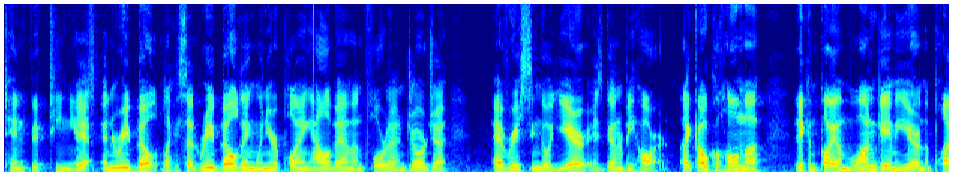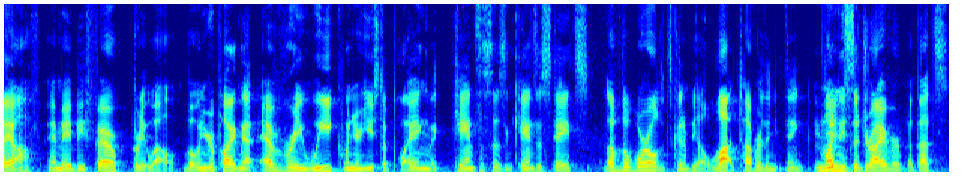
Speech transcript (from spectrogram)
10, 15 years. Yeah, and rebuilt, like I said, rebuilding when you're playing Alabama and Florida and Georgia every single year is going to be hard. Like Oklahoma, they can play them one game a year in the playoff and maybe fare pretty well. But when you're playing that every week, when you're used to playing the Kansases and Kansas States of the world, it's going to be a lot tougher than you think. Money's the driver, but that's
